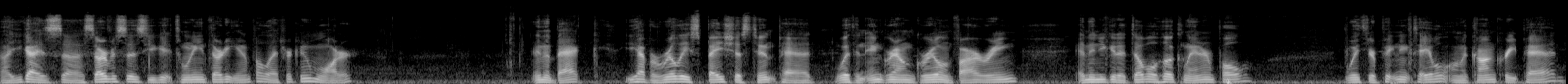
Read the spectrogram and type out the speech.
Uh, you guys uh, services, you get 20 and 30 amp electric and water. In the back, you have a really spacious tent pad with an in-ground grill and fire ring. And then you get a double hook lantern pole with your picnic table on a concrete pad.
